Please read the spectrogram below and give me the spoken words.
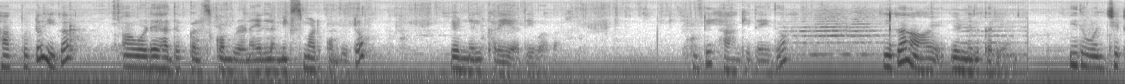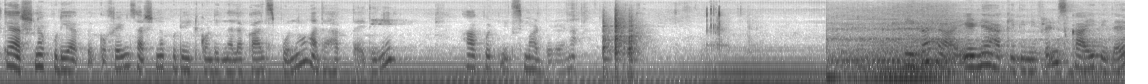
ಹಾಕ್ಬಿಟ್ಟು ಈಗ ಆ ವಡೆ ಅದಕ್ಕೆ ಕಲಿಸ್ಕೊಂಬಿಡೋಣ. ಎಲ್ಲ ಮಿಕ್ಸ್ ಮಾಡ್ಕೊಂಬಿಟ್ಟು ಎಣ್ಣೆಲಿ ಕರಿಯೋದು ಇವಾಗ. ನೋಡಿ, ಆಗಿದೆ ಇದು. ಈಗ ಎಣ್ಣೆಲಿ ಕರಿಯೋಣ. ಇದು ಒಂದು ಚಿಟಿಕೆ ಅರಿಶಿನ ಪುಡಿ ಹಾಕಬೇಕು. ಫ್ರೆಂಡ್ಸ್ ಅರಿಶಿನ ಪುಡಿ ಇಟ್ಕೊಂಡಿದ್ನಲ್ಲ, ಕಾಲು ಸ್ಪೂನು. ಅದು ಹಾಕ್ತಾಯಿದ್ದೀನಿ ಹಾಕ್ಬಿಟ್ಟು ಮಿಕ್ಸ್ ಮಾಡಿಬಿಡೋಣ. ಈಗ ಎಣ್ಣೆ ಹಾಕಿದ್ದೀನಿ ಫ್ರೆಂಡ್ಸ್, ಕಾಯ್ದಿದೆ.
